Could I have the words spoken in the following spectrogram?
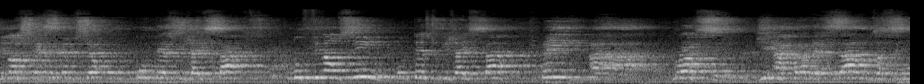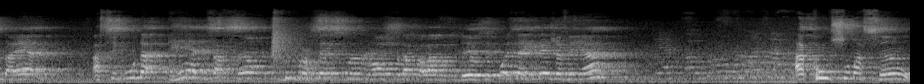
e nós percebemos que é um contexto que já está no finalzinho, contexto já está bem ah, próximo de atravessarmos a segunda era a segunda realização do processo cronológico da palavra de Deus. Depois da igreja vem a, a consumação.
